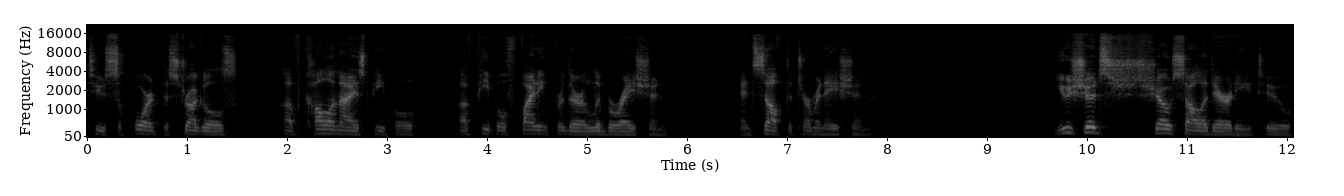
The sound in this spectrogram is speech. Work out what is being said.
to support the struggles of colonized people, of people fighting for their liberation and self determination, you should show solidarity to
